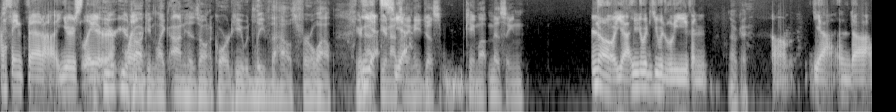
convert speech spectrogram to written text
I think that uh, years later, You're, you're when- talking like on his own accord, he would leave the house for a while. You're not. Yes, you're not yeah. saying he just came up missing. no, yeah, he would he would leave and Okay. um, yeah, and uh,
